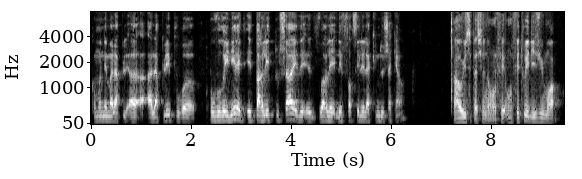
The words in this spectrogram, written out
comme on aime à l'appeler, pour, euh, pour vous réunir et, parler de tout ça et voir les, forces et les lacunes de chacun? Ah oui, c'est passionnant. On le fait, on fait tous les 18 mois.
